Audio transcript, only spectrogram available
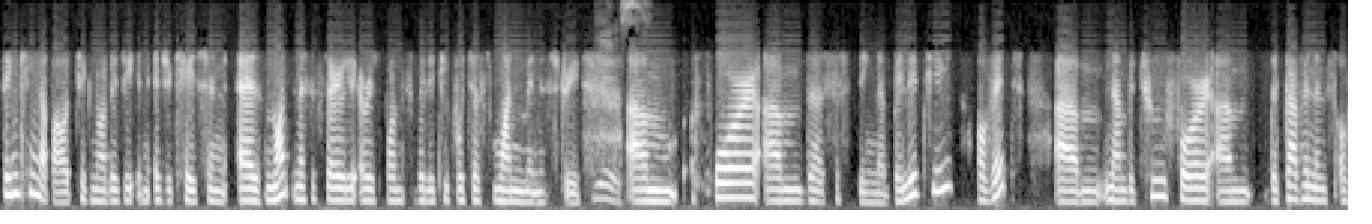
thinking about technology in education as not necessarily a responsibility for just one ministry. Yes. Um, for um, the sustainability of it, um, number two, for um, the governance of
